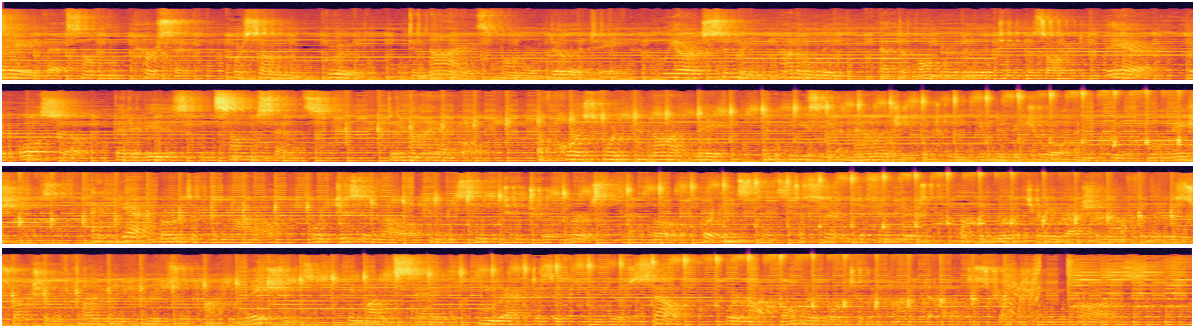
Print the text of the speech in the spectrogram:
Say that some person or some group denies vulnerability, we are assuming not only that the vulnerability was already there, but also that it is, in some sense, deniable. Of course, one cannot make an easy analogy between individual and group formations, and yet modes of denial or disavowal can be seen to traverse them both. For instance, to certain defenders of the military rationale for the destruction of targeted populations, they might say, you act as if you yourself were not vulnerable to the kind of destruction you cause.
